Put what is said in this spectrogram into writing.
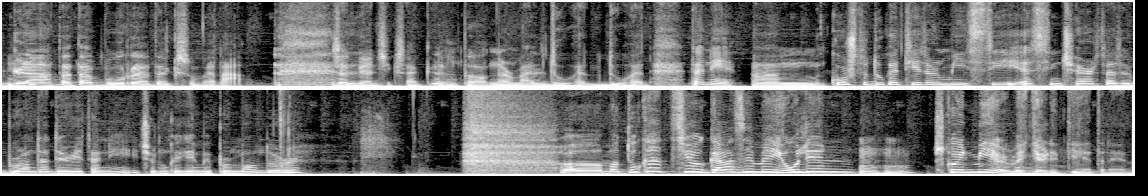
gratë, ata burrat e kështu me radhë. Që të bëjnë çik shaka. Po, normal, duhet, duhet. Tani, ëm um, kush të duket tjetër miqësi e sinqertë aty brenda deri tani që nuk e kemi përmendur? Uh, më duket që Gazi me Julin mm -hmm. shkojnë mirë me njëri-tjetrin.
